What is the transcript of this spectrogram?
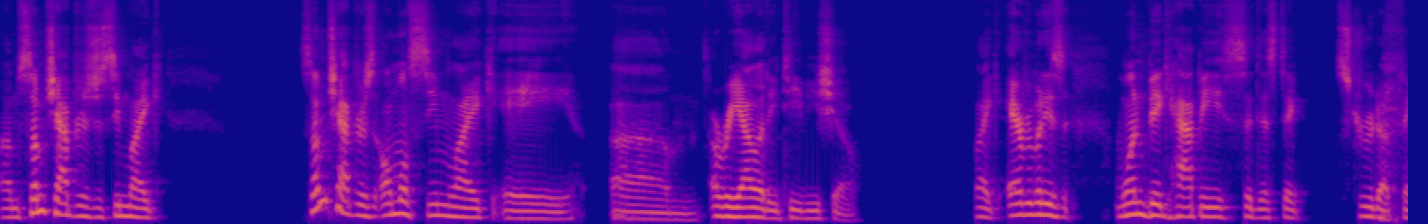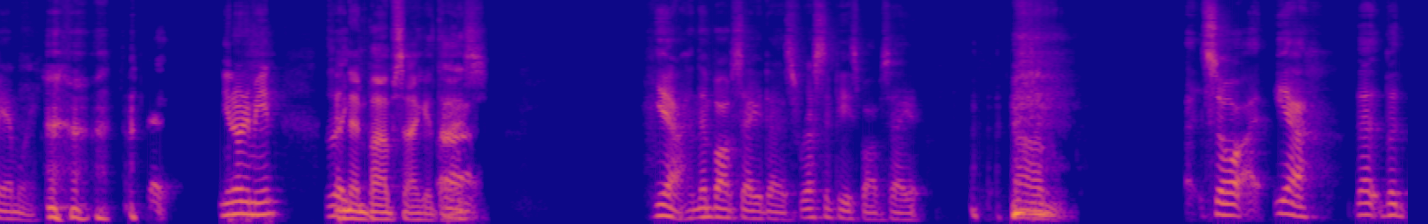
Um, some chapters just seem like some chapters almost seem like a um a reality TV show. Like everybody's one big happy sadistic screwed up family. You know what I mean? Like, and then Bob Saget uh, dies. yeah, and then Bob Saget dies. Rest in peace, Bob Saget. Um, so I, yeah, that but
